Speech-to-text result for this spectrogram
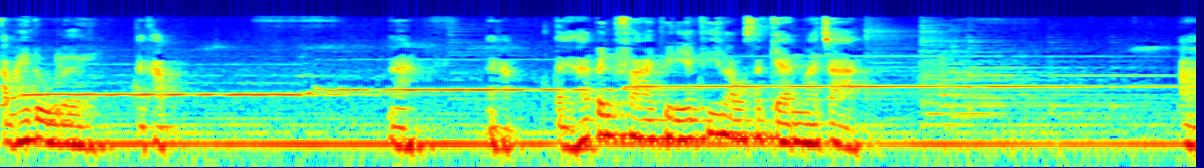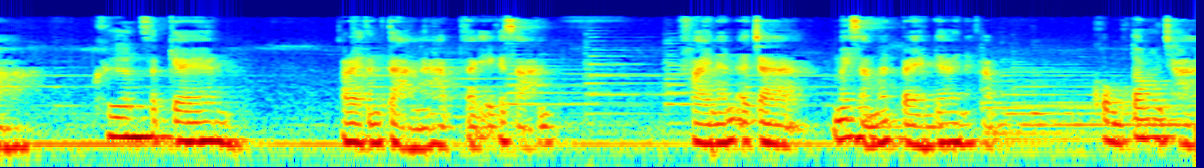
ทำให้ดูเลยนะครับนะนะครับ แต่ถ้าเป็นไฟล์ PDF ที่เราสแกนมาจากาเครื่องสแกนอะไรต่างๆนะครับ จากเอกสาร ไฟล์นั้นอาจจะไม่สามารถแปลงได้นะครับ คงต้องใช้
